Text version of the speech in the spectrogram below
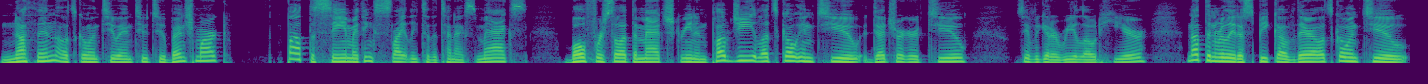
nothing. Let's go into Antutu benchmark. About the same, I think slightly to the 10X Max. Both were still at the match screen in PUBG. Let's go into Dead Trigger 2. See if we get a reload here. Nothing really to speak of there. Let's go into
